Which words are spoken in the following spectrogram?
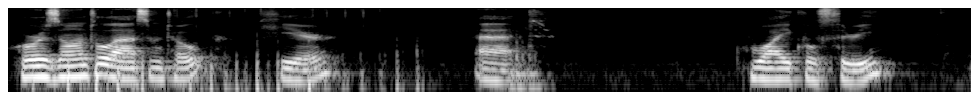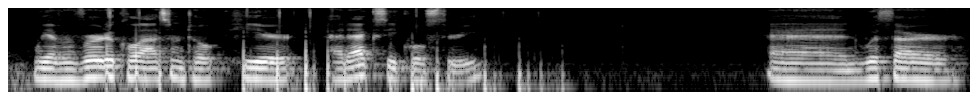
horizontal asymptote here at y equals 3. We have a vertical asymptote here at x equals 3. And with our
